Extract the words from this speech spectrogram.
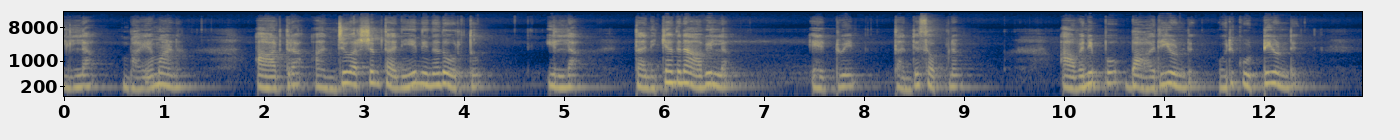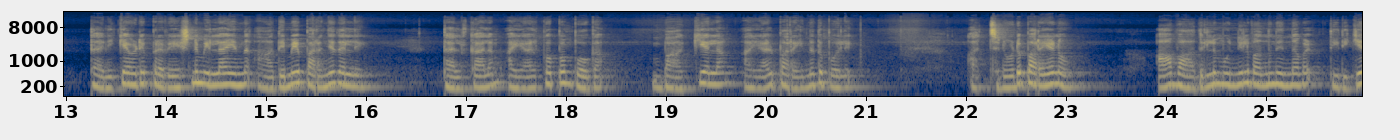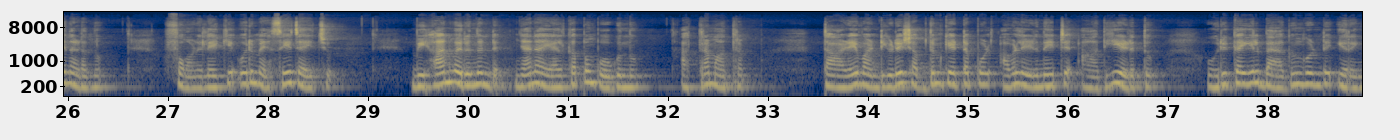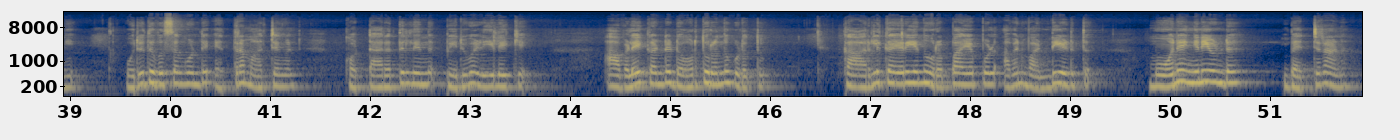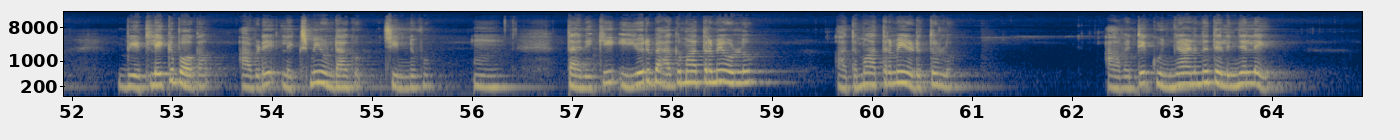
ഇല്ല ഭയമാണ്. ആർദ്ര അഞ്ചു വർഷം തനിയെ നിന്നതോർത്തു ഇല്ല തനിക്കതിനാവില്ല. എഡ്വിൻ തന്റെ സ്വപ്നം. അവനിപ്പോൾ ഭാര്യയുണ്ട് ഒരു കുട്ടിയുണ്ട്. തനിക്കവിടെ പ്രവേശനമില്ല എന്ന് ആദ്യമേ പറഞ്ഞതല്ലേ? തൽക്കാലം അയാൾക്കൊപ്പം പോകാം. ബാക്കിയെല്ലാം അയാൾ പറയുന്നത് പോലെ. അച്ഛനോട് പറയണോ? ആ വാതിലിന് മുന്നിൽ വന്ന് നിന്നവൾ തിരികെ നടന്നു. ഫോണിലേക്ക് ഒരു മെസ്സേജ് അയച്ചു. വിഹാൻ വരുന്നുണ്ട്. ഞാൻ അയാൾക്കൊപ്പം പോകുന്നു. അത്രമാത്രം. താഴെ വണ്ടിയുടെ ശബ്ദം കേട്ടപ്പോൾ അവൾ എഴുന്നേറ്റ് ആദ്യം എടുത്തു. ഒരു കയ്യിൽ ബാഗും കൊണ്ട് ഇറങ്ങി. ഒരു ദിവസം കൊണ്ട് എത്ര മാറ്റങ്ങൾ. കൊട്ടാരത്തിൽ നിന്ന് പെരുവഴിയിലേക്ക്. അവളെ കണ്ട് ഡോർ തുറന്നു കൊടുത്തു. കാറിൽ കയറിയെന്ന് ഉറപ്പായപ്പോൾ അവൻ വണ്ടിയെടുത്ത് മോൻ എങ്ങനെയുണ്ട്? ബെറ്ററാണ് വീട്ടിലേക്ക് പോകാം. അവിടെ ലക്ഷ്മി ഉണ്ടാകും ചിന്നുവും. തനിക്ക് ഈ ഒരു ബാഗ് മാത്രമേ ഉള്ളൂ. അത് മാത്രമേ എടുത്തുള്ളൂ. അവന്റെ കുഞ്ഞാണെന്ന് തെളിഞ്ഞല്ലേ?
